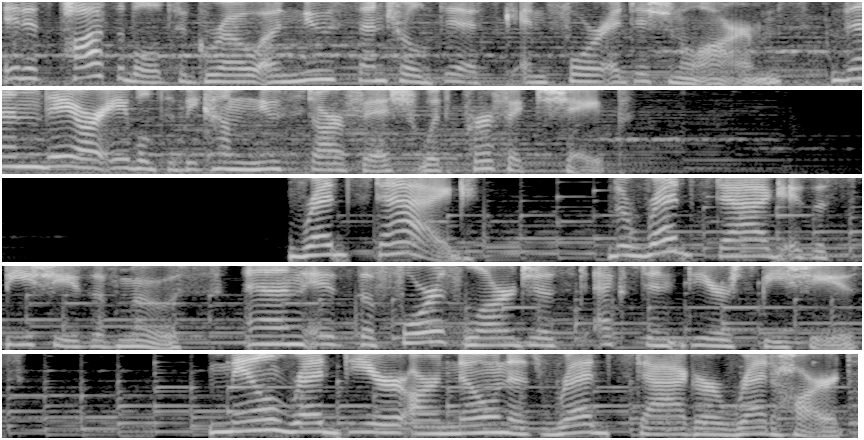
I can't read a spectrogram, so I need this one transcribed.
it is possible to grow a new central disc and four additional arms. Then they are able to become new starfish with perfect shape. Red stag. The red stag is a species of moose and is the fourth largest extant deer species. Male red deer are known as red stag or red hart,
